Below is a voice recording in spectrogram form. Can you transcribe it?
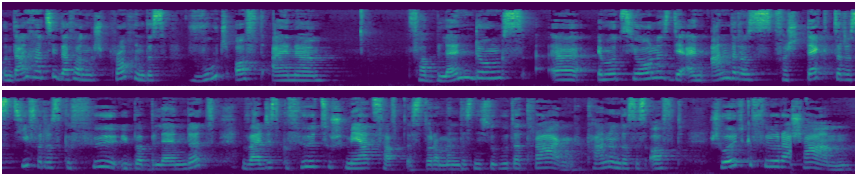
Und dann hat sie davon gesprochen, dass Wut oft eine Verblendungsemotion äh, ist, die ein anderes, versteckteres, tieferes Gefühl überblendet, weil das Gefühl zu schmerzhaft ist oder man das nicht so gut ertragen kann. Und das ist oft Schuldgefühl oder Scham.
